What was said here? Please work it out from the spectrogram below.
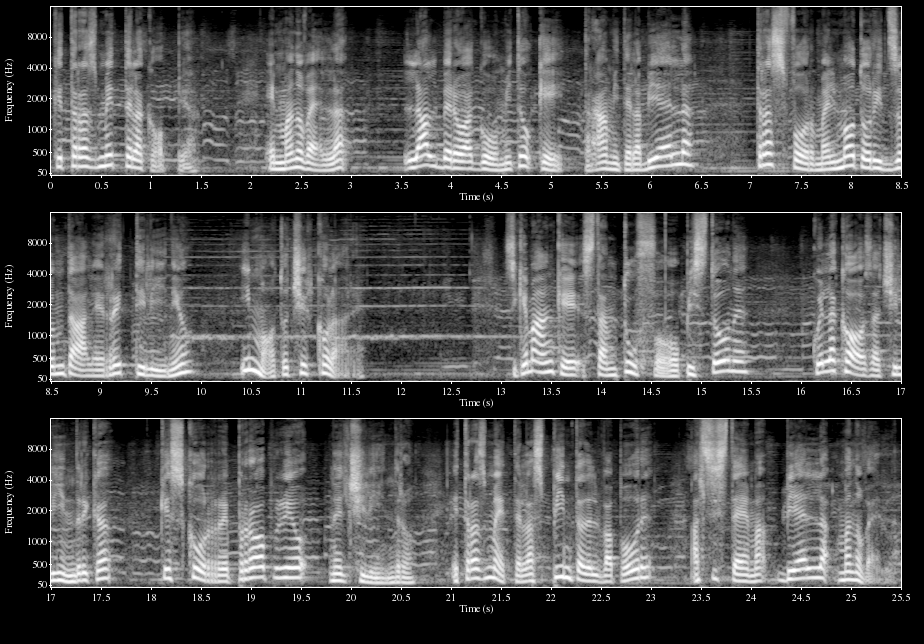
che trasmette la coppia e manovella l'albero a gomito che, tramite la biella, trasforma il moto orizzontale rettilineo in moto circolare. Si chiama anche stantuffo o pistone quella cosa cilindrica che scorre proprio nel cilindro e trasmette la spinta del vapore al sistema biella-manovella.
